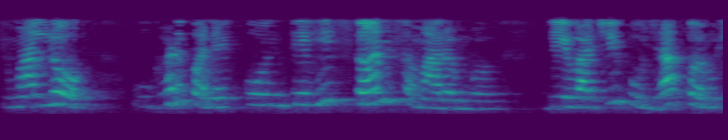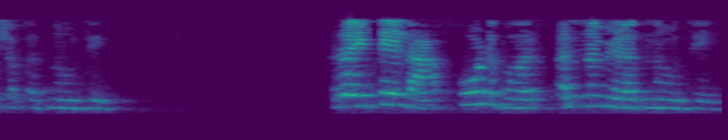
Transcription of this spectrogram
किंवा लोक उघडपणे कोणतेही सण समारंभ देवाची पूजा करू शकत नव्हते. रयतेला पोटभर अन्न मिळत नव्हते.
